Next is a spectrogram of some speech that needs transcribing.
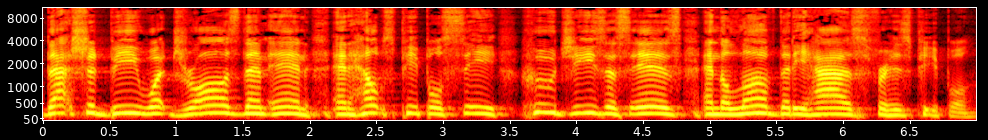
That should be what draws them in and helps people see who Jesus is and the love that he has for his people.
